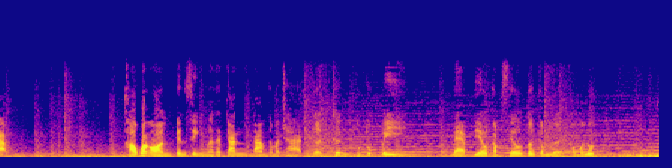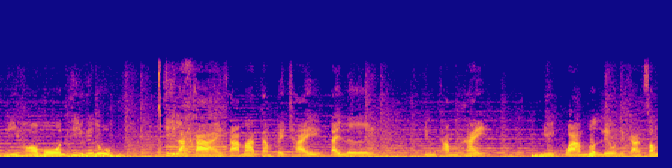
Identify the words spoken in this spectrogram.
าพ เขากวางอ่อนเป็นสิ่งมหัศจรรย์ตามธรรมชาติเกิดขึ้นทุกๆปี แบบเดียวกับเซลล์ต้นกำเนิดของมนุษย์ มีฮอร์โมนที่อยู่ในรูปที่ร่างกายสามารถนำไปใช้ได้เลย จึงทำให้ มีความรวดเร็วในการซ่อม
